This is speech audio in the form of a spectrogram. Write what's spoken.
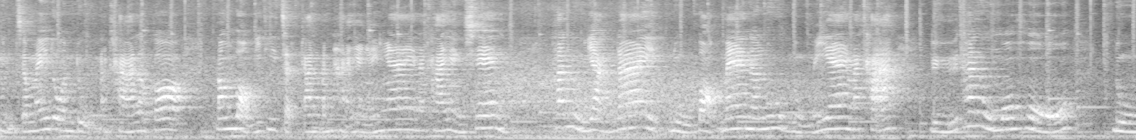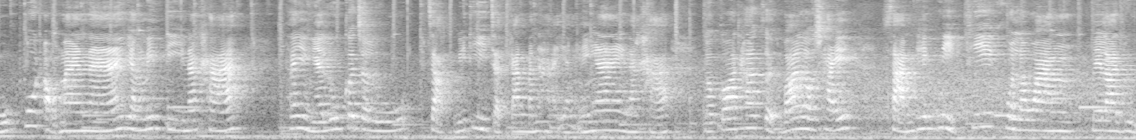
ถึงจะไม่โดนดุนะคะ แล้วก็ต้องบอกวิธีจัดการปัญหาอย่างง่าย ๆนะคะ อย่างเช่น ถ้าหนูอยากได้หนูบอกแม่นะลูกหนูไม่แย่งนะคะ หรือถ้าหนูโมโห หนูพูดออกมานะยังไม่ตีนะคะ ถ้าอย่างนี้ลูกก็จะรู้จากวิธีจัดการปัญหาอย่างง่าย ๆนะคะ แล้วก็ถ้าเกิดว่าเราใช้3เทคนิคที่ควรระวังเวลาดุ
